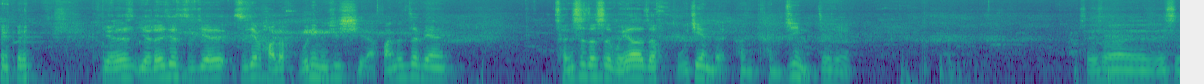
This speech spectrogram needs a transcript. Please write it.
有的有的就直接直接跑到湖里面去洗了，反正这边城市都是围绕着湖建的，很很近这些。所以说也是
